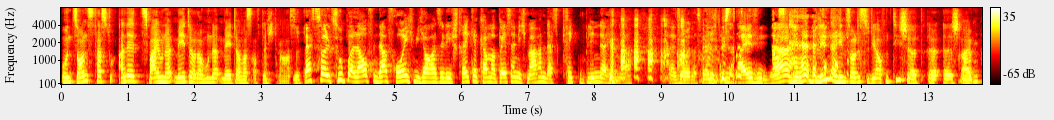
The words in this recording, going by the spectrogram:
und sonst hast du alle 200 Meter oder 100 Meter was auf der Straße. Das soll super laufen, da freue ich mich auch. Also die Strecke kann man besser nicht machen, das kriegt ein Blinder hin. Ja. Also das werde ich dann beweisen. Das, ja. ein Blinder hin solltest du dir auf ein T-Shirt äh, äh, schreiben,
